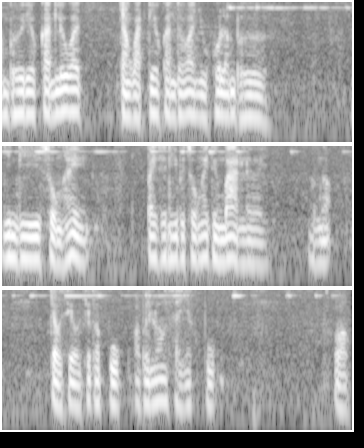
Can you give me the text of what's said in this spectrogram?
อำเภอเดียวกันหรือว่าจังหวัดเดียวกันแต่ว่าอยู่คนละอำเภอ ยินดีส่งให้ไปรษณีไปส่งให้ถึงบ้านเลยเนาะ เจ้าเสียวจะกระปุกเอาไปล่องใส่กระปุก ออก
